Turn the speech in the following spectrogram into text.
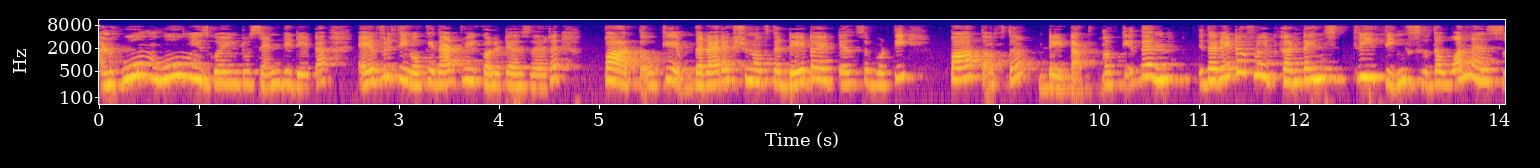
and whom whom is going to send the data everything okay that we call it as a path okay the direction of the data it tells about the path of the data okay. Then the data flow it contains three things the one is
